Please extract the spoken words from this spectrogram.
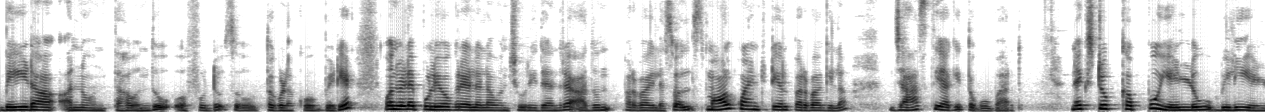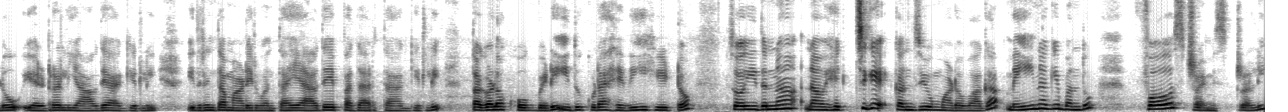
ಬೇಡ ಅನ್ನೋವಂತಹ ಒಂದು ಫುಡ್ಡು ಸೊ ತೊಗೊಳಕ್ಕೆ ಹೋಗಬೇಡಿ. ಒಂದು ವೇಳೆ ಪುಳಿಯೋಗರೆಯಲ್ಲೆಲ್ಲ ಒಂಚೂರು ಇದೆ ಅಂದರೆ ಅದೊಂದು ಪರವಾಗಿಲ್ಲ. ಸ್ವಲ್ಪ ಸ್ಮಾಲ್ ಕ್ವಾಂಟಿಟಿಯಲ್ಲಿ ಪರವಾಗಿಲ್ಲ. ಜಾಸ್ತಿಯಾಗಿ ತೊಗೋಬಾರ್ದು. ನೆಕ್ಸ್ಟು ಕಪ್ಪು ಎಳ್ಳು, ಬಿಳಿ ಎಳ್ಳು ಎರಡರಲ್ಲಿ ಯಾವುದೇ ಆಗಿರಲಿ, ಇದರಿಂದ ಮಾಡಿರುವಂಥ ಯಾವುದೇ ಪದಾರ್ಥ ಆಗಿರಲಿ ತಗೊಳಕ್ಕೆ ಹೋಗಬೇಡಿ. ಇದು ಕೂಡ ಹೆವಿ ಹೀಟು ಸೊ ಇದನ್ನು ನಾವು ಹೆಚ್ಚಿಗೆ ಕನ್ಸ್ಯೂಮ್ ಮಾಡುವಾಗ ಮೇಯ್ನಾಗಿ ಬಂದು ಫಸ್ಟ್ ಟ್ರೈಮಿಸ್ಟ್ರಲ್ಲಿ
